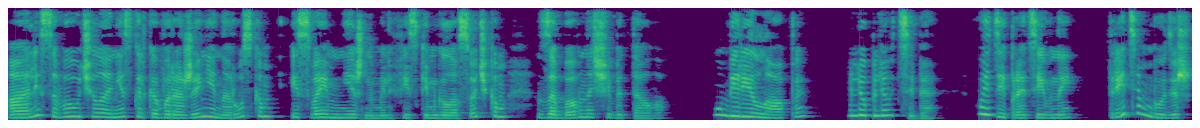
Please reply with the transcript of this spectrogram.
а Алиса выучила несколько выражений на русском и своим нежным эльфийским голосочком забавно щебетала. «Убери лапы. Люблю тебя. Уйди, противный. Третьим будешь?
